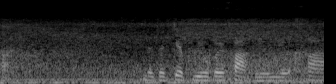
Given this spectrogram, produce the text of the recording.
ค่ะ เดี๋ยวจะเก็บวิวไปฝากเยอะๆค่ะ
